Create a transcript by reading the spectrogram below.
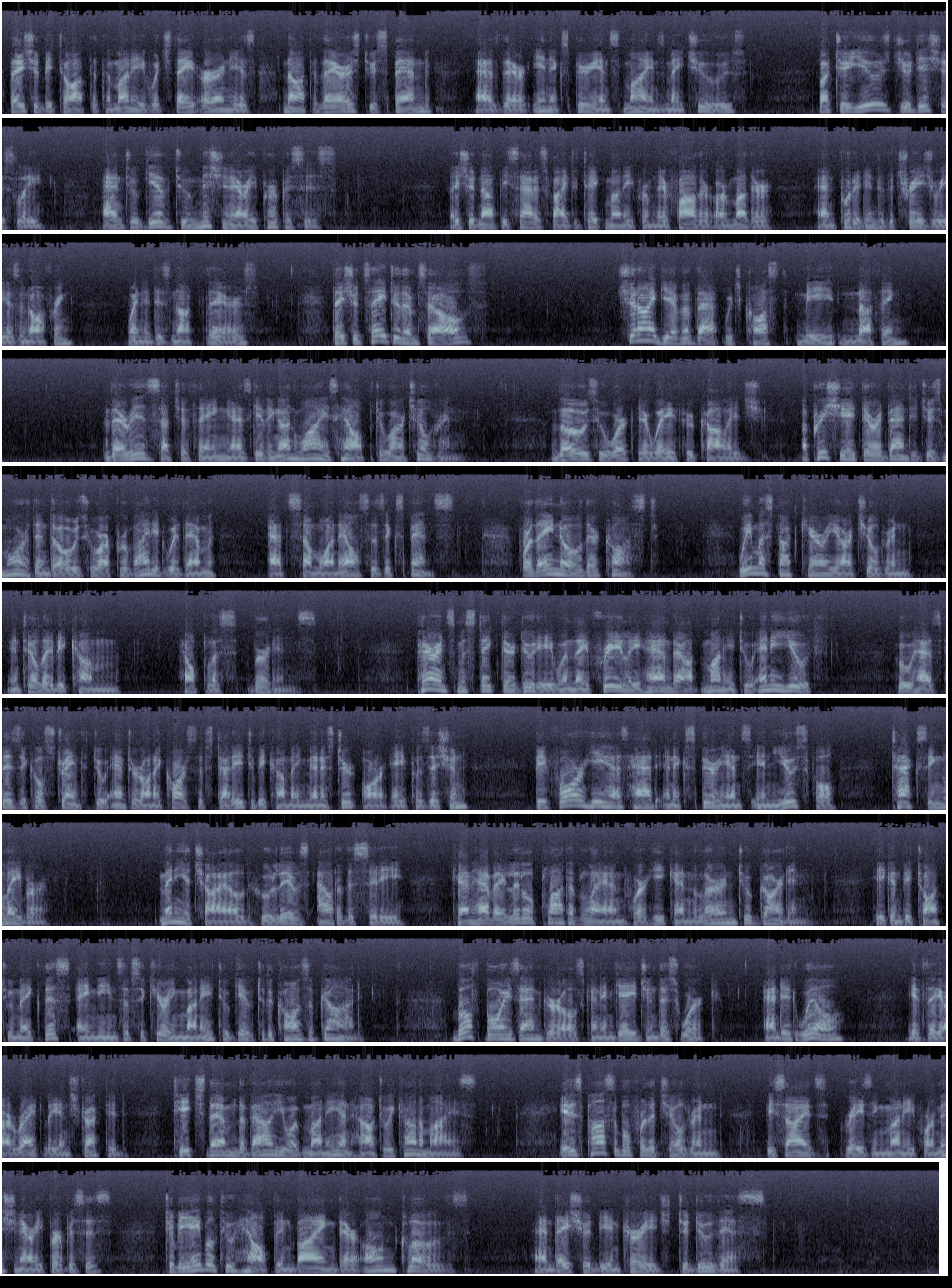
They should be taught that the money which they earn is not theirs to spend as their inexperienced minds may choose, but to use judiciously and to give to missionary purposes. They should not be satisfied to take money from their father or mother and put it into the treasury as an offering when it is not theirs. They should say to themselves, Should I give of that which cost me nothing? There is such a thing as giving unwise help to our children. Those who work their way through college appreciate their advantages more than those who are provided with them at someone else's expense, for they know their cost. We must not carry our children until they become helpless burdens. Parents mistake their duty when they freely hand out money to any youth who has physical strength to enter on a course of study to become a minister or a physician before he has had an experience in useful, taxing labor. Many a child who lives out of the city can have a little plot of land where he can learn to garden. He can be taught to make this a means of securing money to give to the cause of God. Both boys and girls can engage in this work, and it will, if they are rightly instructed, teach them the value of money and how to economize. It is possible for the children, besides raising money for missionary purposes, to be able to help in buying their own clothes, and they should be encouraged to do this.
